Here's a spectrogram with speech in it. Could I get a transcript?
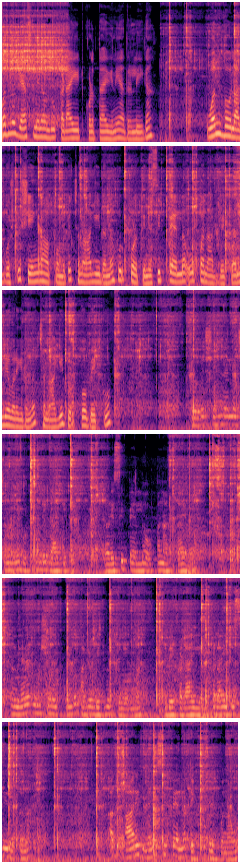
ಮೊದಲು ಗ್ಯಾಸ್ ಮೇಲೆ ಒಂದು ಕಡಾಯಿ ಇಟ್ಕೊಳ್ತಾ ಇದ್ದೀನಿ. ಅದರಲ್ಲಿ ಈಗ ಒಂದು ಬೌಲ್ ಆಗುವಷ್ಟು ಶೇಂಗಾ ಹಾಕ್ಕೊಂಡ್ಬಿಟ್ಟು ಚೆನ್ನಾಗಿ ಇದನ್ನು ಹುರ್ಕೊಳ್ತೀನಿ. ಸಿಪ್ಪೆ ಎಲ್ಲ ಓಪನ್ ಆಗಬೇಕು. ಅಲ್ಲಿಯವರೆಗೆ ಇದನ್ನು ಚೆನ್ನಾಗಿ ಹುರ್ಕೋಬೇಕು. ಇವಾಗ ಶೇಂಗೆಲ್ಲ ಚೆನ್ನಾಗಿ ಹುರ್ಕೊಂಡಿದ್ದಾಗಿದೆ. ನೋಡಿ, ಸಿಪ್ಪೆ ಎಲ್ಲ ಓಪನ್ ಆಗ್ತಾ ಇದೆ. ಒಂದು ಎರಡು ನಿಮಿಷ ಇಟ್ಕೊಂಡು ಹಾಗೆ ಬಿಟ್ಬಿಡ್ತೀನಿ ಇದನ್ನ ಇದೇ ಕಡಾಯಿಯಲ್ಲಿ ಕಡಾಯಿ ಬಿಸಿ ಇರುತ್ತಲ್ಲ? ಅದು ಆರಿದ ಮೇಲೆ ಸಿಪ್ಪೆ ಎಲ್ಲ ತೆಗೆಸ್ಬೇಕು ನಾವು.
